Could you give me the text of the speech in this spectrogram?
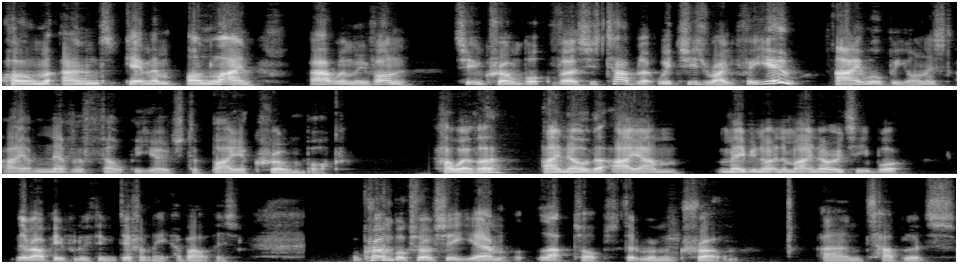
home and getting them online. We'll move on to Chromebook versus tablet, which is right for you. I will be honest, I have never felt the urge to buy a Chromebook. However, I know that I am maybe not in a minority, but there are people who think differently about this. Chromebooks are obviously um, laptops that run Chrome, and tablets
